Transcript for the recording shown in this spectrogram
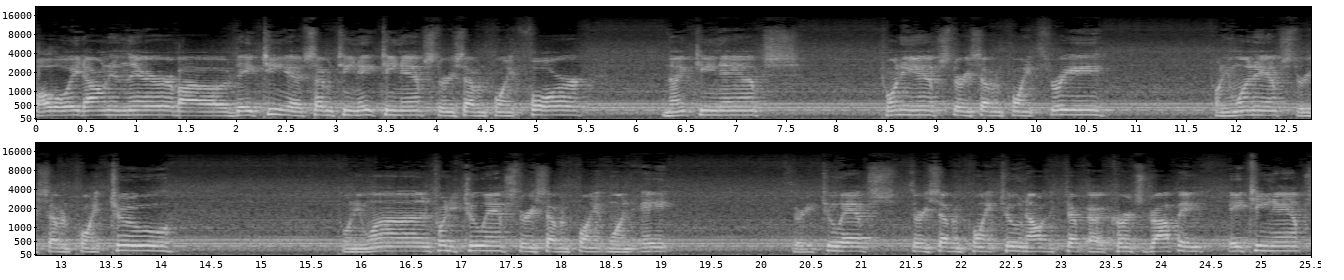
all the way down in there about 18, uh, 17, 18 amps, 37.4. 19 amps, 20 amps, 37.3, 21 amps, 37.2, 21, 22 amps, 37.18, 32 amps, 37.2. Now the uh, current's dropping. 18 amps,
